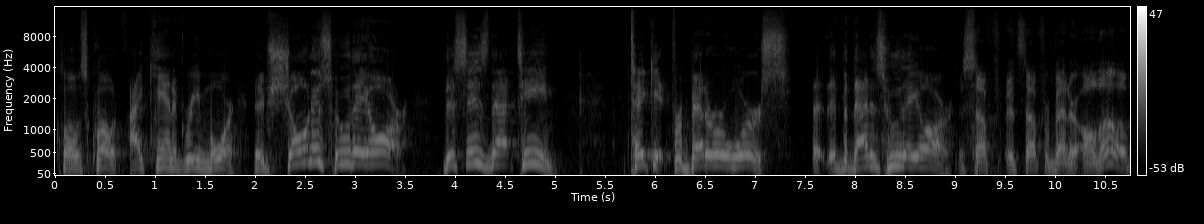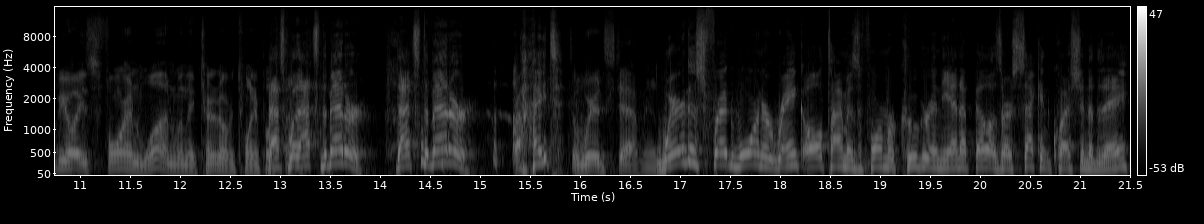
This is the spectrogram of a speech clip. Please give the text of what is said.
Close quote. I can't agree more. They've shown us who they are. This is that team. Take it for better or worse. Uh, but that is who they are. It's not. It's not for better. Although BYU is four and one when they turn it over 20 plus. That's what. That's the better. That's the better. right? It's a weird step, man. Where does Fred Warner rank all time as a former Cougar in the NFL? Is our second question of the day.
